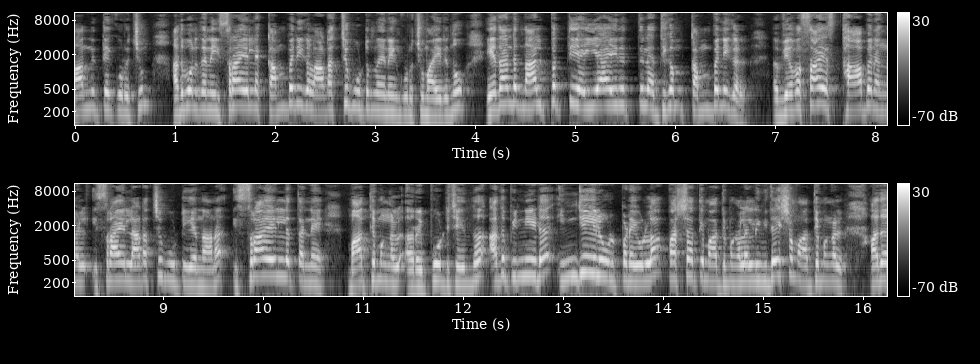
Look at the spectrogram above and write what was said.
മാന്യത്തെക്കുറിച്ചും അതുപോലെ തന്നെ ഇസ്രായേലിലെ കമ്പനികൾ അടച്ചുപൂട്ടുന്നതിനെ കുറിച്ചുമായിരുന്നു. ഏതാണ്ട് നാൽപ്പത്തി അയ്യായിരത്തിലധികം കമ്പനികൾ വ്യവസായ സ്ഥാപനങ്ങൾ ഇസ്രായേലിൽ അടച്ചുപൂട്ടിയെന്നാണ് ഇസ്രായേലിലെ തന്നെ മാധ്യമങ്ങൾ റിപ്പോർട്ട് ചെയ്തത്. അത് പിന്നീട് ഇന്ത്യയിൽ ഉൾപ്പെടെയുള്ള പാശ്ചാത്യ മാധ്യമങ്ങൾ അല്ലെങ്കിൽ വിദേശ മാധ്യമങ്ങൾ അത്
